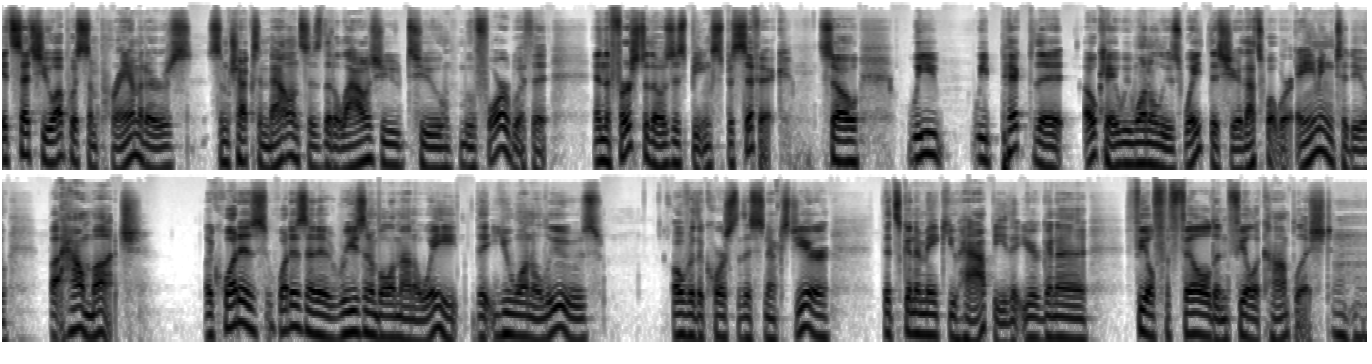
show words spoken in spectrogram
it sets you up with some parameters, some checks and balances that allows you to move forward with it. And the first of those is being specific. So we we picked that okay, we want to lose weight this year. That's what we're aiming to do, but how much? Like what is what is a reasonable amount of weight that you want to lose over the course of this next year that's going to make you happy, that you're going to feel fulfilled and feel accomplished? Mm-hmm.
